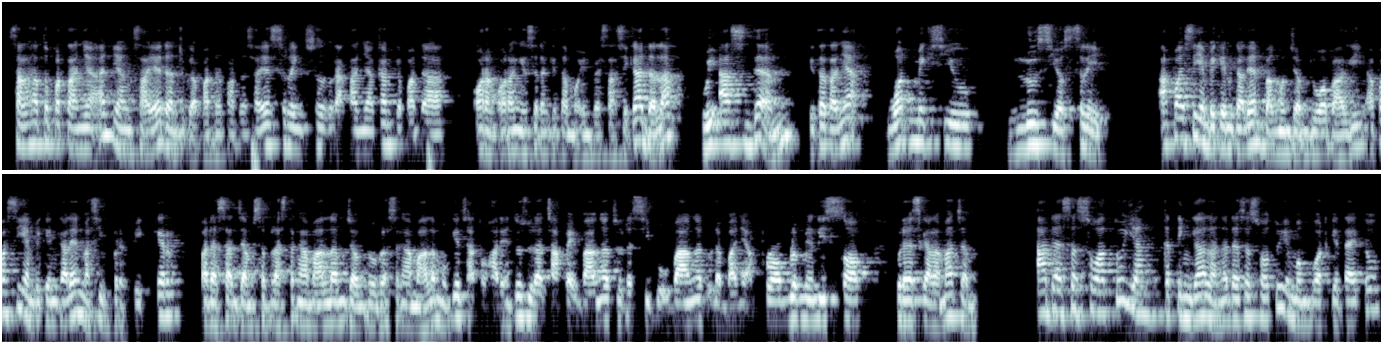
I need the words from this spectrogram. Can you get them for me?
salah satu pertanyaan yang saya dan juga partner-partner saya sering suka tanyakan kepada orang-orang yang sedang kita mau investasikan adalah we ask them, kita tanya, what makes you lose your sleep? Apa sih yang bikin kalian bangun jam 2 pagi? Apa sih yang bikin kalian masih berpikir pada saat jam 11 tengah malam, jam 12 tengah malam, mungkin satu hari itu sudah capek banget, sudah sibuk banget, udah banyak problem yang di-solve, udah segala macam. Ada sesuatu yang ketinggalan, ada sesuatu yang membuat kita itu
